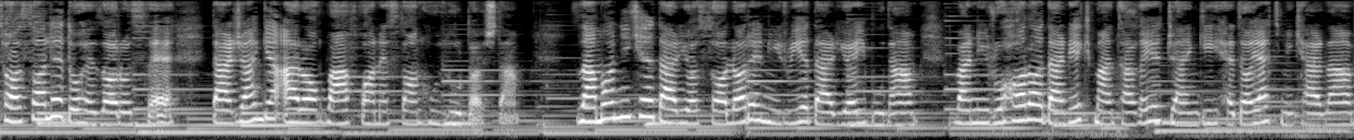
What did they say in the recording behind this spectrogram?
تا سال 2003 در جنگ عراق و افغانستان حضور داشتم. زمانی که دریا سالار نیروی دریایی بودم و نیروها را در یک منطقه جنگی هدایت می کردم،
